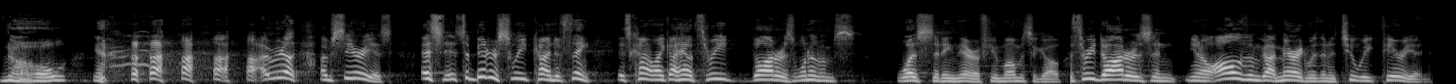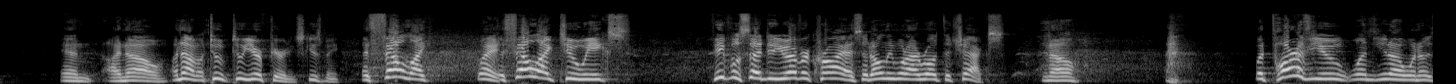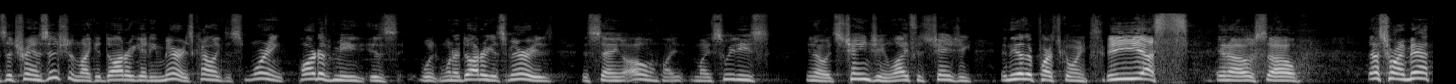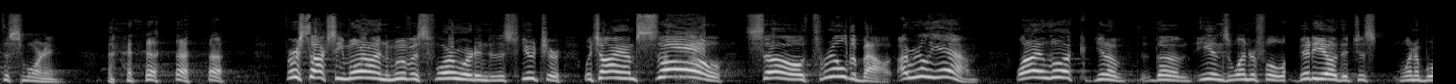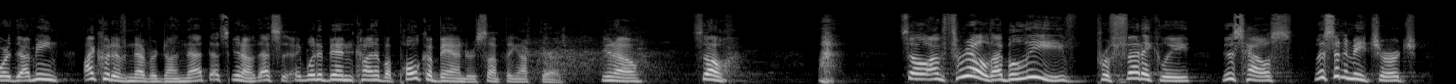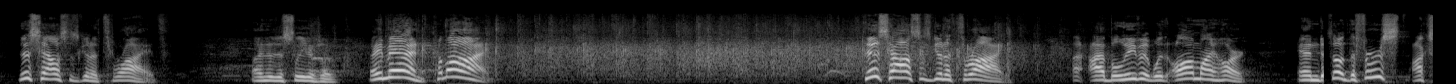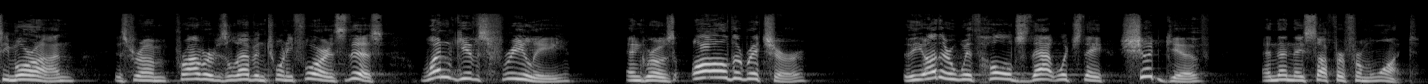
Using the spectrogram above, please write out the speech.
No. I really, I'm serious. It's, it's a bittersweet kind of thing. It's kind of like I have three daughters. One of them was sitting there a few moments ago. The three daughters, and, you know, all of them got married within a two week period. And I know, oh, uh, no, two, two year period, excuse me. It felt like, wait, it felt like two weeks. People said, Do you ever cry? I said, Only when I wrote the checks, you know. But part of you, when you know, when it's a transition, like a daughter getting married, it's kind of like this morning. Part of me is when, when a daughter gets married is, is, saying, "Oh, my my sweeties, you know, it's changing. Life is changing," and the other part's going, "Yes," you know. So that's where I'm at this morning. First oxymoron to move us forward into this future, which I am so so thrilled about. I really am. When I look, you know, the Ian's wonderful video that just went aboard there, I mean, I could have never done that. That's, you know, that's, it would have been kind of a polka band or something up there, you know. So, so I'm thrilled. I believe prophetically this house, listen to me, church, this house is going to thrive under this leadership. Amen. Come on. This house is going to thrive. I believe it with all my heart. And so the first oxymoron is from Proverbs 11:24. It's this: one gives freely and grows all the richer, the other withholds that which they should give, and then they suffer from want.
